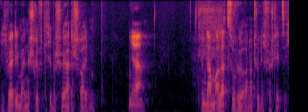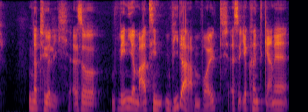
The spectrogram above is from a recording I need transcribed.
Ich werde ihm eine schriftliche Beschwerde schreiben. Ja, Im Namen aller Zuhörer natürlich, versteht sich. Natürlich. Also, wenn ihr Martin wiederhaben wollt, also ihr könnt gerne,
